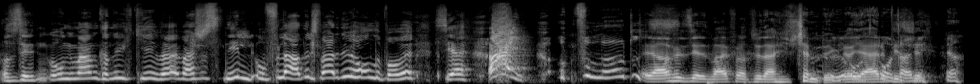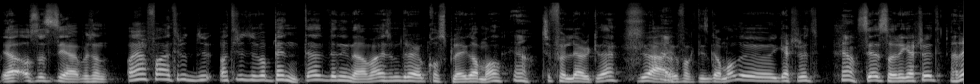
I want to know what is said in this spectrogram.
Og så sier hun unge mann, kan du ikke vær, vær så snill? Om hva er det du holder på med? Så sier jeg hei! Om. Ja, hun sier det til meg for at hun er kjempehyggelig, og jeg er en pissshit. ja. Ja, og så sier jeg bare sånn Å ja, faen, jeg trodde du, jeg trodde du var Bente, venninna av meg som drev og cosplayer gammal. Ja. Selvfølgelig er du ikke det. Du er jo faktisk gammal, du, Gertrud. Ja. Så sorry, Gertrud. Er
